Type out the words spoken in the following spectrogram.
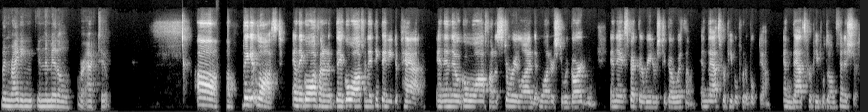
when writing in the middle or act two? Oh, they get lost and they go off and they go off and they think they need to pad and then they'll go off on a storyline that wanders through a garden and they expect their readers to go with them and that's where people put a book down and that's where people don't finish it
